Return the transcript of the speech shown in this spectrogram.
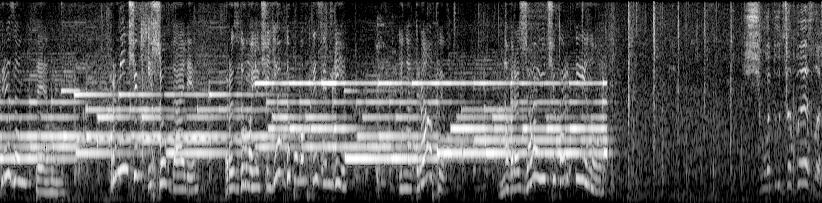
хризантеми. Промінчик ішов далі, роздумуючи, як допомогти землі, і натрапив на вражаючу картину. Що тут за безлад?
